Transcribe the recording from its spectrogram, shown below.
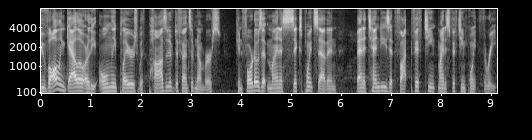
Duvall and Gallo are the only players with positive defensive numbers. Conforto's at minus 6.7. Benintendi's at fi- 15, minus 15.3.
